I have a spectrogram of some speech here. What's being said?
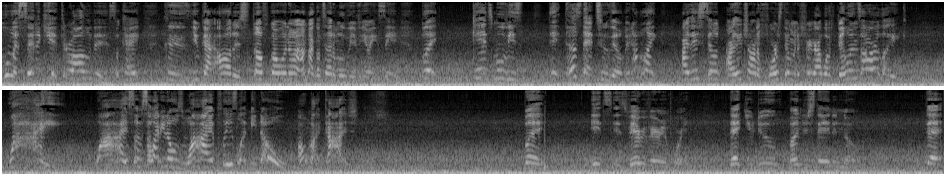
who would send a kid through all of this, okay? Because you got all this stuff going on. I'm not gonna tell the movie if you ain't seen it, but kids' movies it does that to them, and I'm like, are they still are they trying to force them to figure out what feelings are? Like, why? Why? So if somebody knows why, please let me know. Oh my gosh. But it's it's very very important that you do understand and know that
